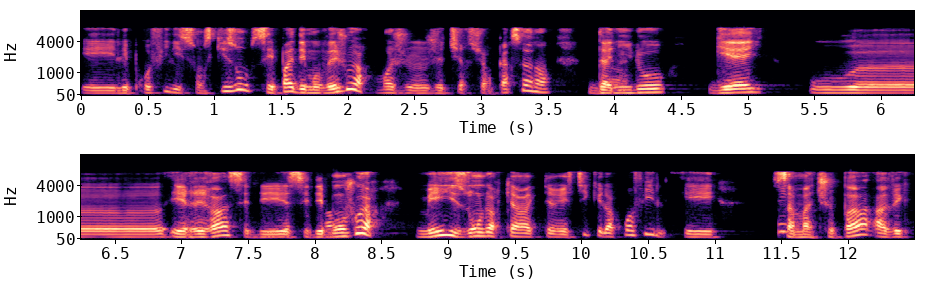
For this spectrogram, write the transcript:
Et les profils, ils sont ce qu'ils ont. C'est pas des mauvais joueurs. Moi, je, je tire sur personne. Hein. Danilo, Gay ou euh, Herrera, c'est des, c'est des bons joueurs. Mais ils ont leurs caractéristiques et leurs profils. Et ça matche pas avec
